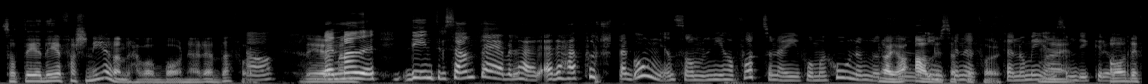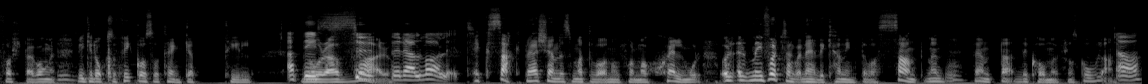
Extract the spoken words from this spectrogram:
Så att det, det är fascinerande det här vad barn är rädda för. Ja. Det är, Men men- man, det intressanta är väl här, är det här första gången som ni har fått sån här information om något Ja, jag har aldrig internetfenomen som dyker upp? Ja, det är första gången. Vilket också fick oss att tänka till att det några är varv. superallvarligt? Exakt, det här kändes som att det var någon form av självmord. Min första tanke var nej det kan inte vara sant, men vänta, det kommer från skolan. Mm. Ja,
